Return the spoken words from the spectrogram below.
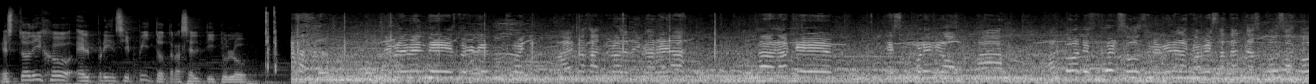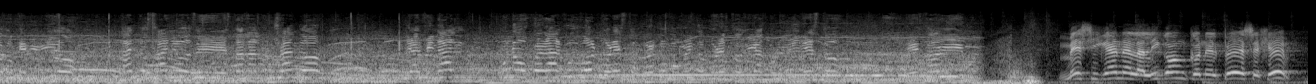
Esto dijo el Principito tras el título. Simplemente estoy viviendo un sueño a estas alturas de mi carrera. La verdad que es un premio a, todo el esfuerzo. Se me viene a la cabeza tantas cosas, todo lo que he vivido, tantos años de estar luchando. Y al final uno juega al fútbol por esto, por estos momentos, por estos días, por vivir esto. Estoy... Messi gana la Liga con el PSG.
